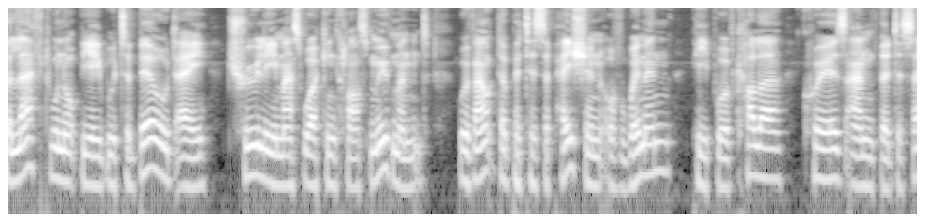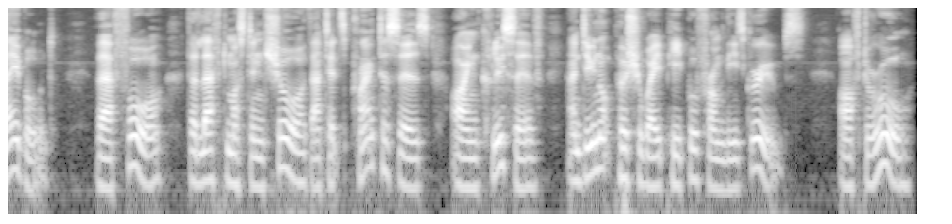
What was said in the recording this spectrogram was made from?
the left will not be able to build a truly mass working class movement without the participation of women, people of colour, queers, and the disabled. Therefore, the left must ensure that its practices are inclusive and do not push away people from these groups. After all,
